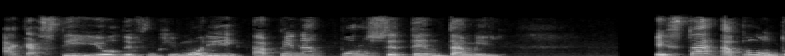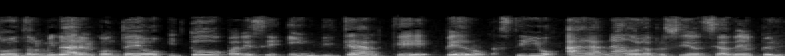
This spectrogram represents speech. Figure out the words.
a Castillo de Fujimori apenas por 70 mil. Está a punto de terminar el conteo y todo parece indicar que Pedro Castillo ha ganado la presidencia del Perú.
